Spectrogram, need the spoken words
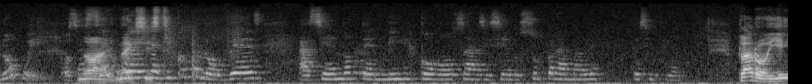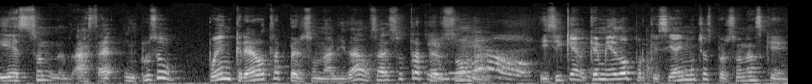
No, güey. O sea, No ese no existe. así como lo ves, haciéndote mil cosas y siendo súper amable, te es. Claro, y, y es, son hasta incluso pueden crear otra personalidad, o sea, es otra ¡Qué persona. miedo! Y sí, que, qué miedo, porque sí hay muchas personas que,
